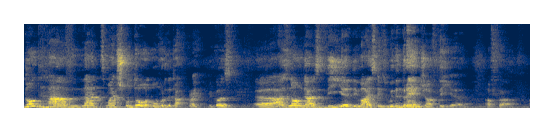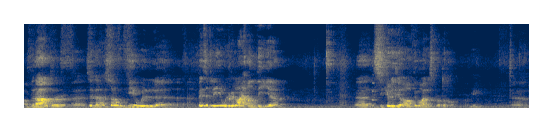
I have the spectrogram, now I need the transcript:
don't have that much control over the traffic, right? Because uh, as long as the uh, device is within the range of the uh, of uh, of the router, uh, etc. So you will uh, basically you will rely on the the security of the wireless protocol. Okay. Um,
